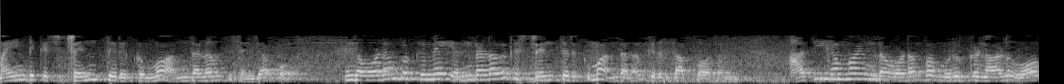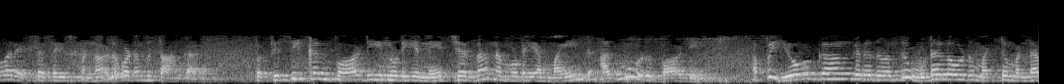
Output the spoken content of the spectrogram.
மைண்டுக்கு ஸ்ட்ரென்த் இருக்குமோ அந்த அளவுக்கு செஞ்சா போதும். இந்த உடம்புக்குமே எந்த அளவுக்கு ஸ்ட்ரென்த் இருக்குமோ அந்த அளவுக்கு இருந்தா போதும். அதிகமா இந்த உடம்ப முறுக்குனாலும் ஓவர் எக்ஸசைஸ் பண்ணாலும் உடம்பு தாங்காது. இப்ப பிசிக்கல் பாடியினுடைய நேச்சர் தான் நம்முடைய மைண்ட் அதுவும் ஒரு பாடி அப்ப யோகாங்கிறது வந்து உடலோடு மட்டுமல்ல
